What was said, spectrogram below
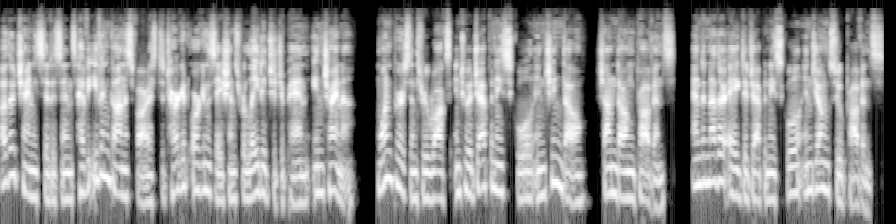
Other Chinese citizens have even gone as far as to target organizations related to Japan in China. One person threw rocks into a Japanese school in Qingdao, Shandong province, and another egged a Japanese school in Jiangsu province.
